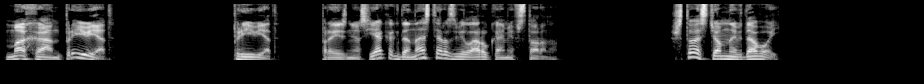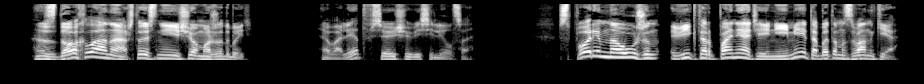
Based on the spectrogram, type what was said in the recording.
«Махан, привет!» «Привет», — произнес я, когда Настя развела руками в сторону. «Что с темной вдовой?» «Сдохла она, что с ней еще может быть?» Эвалет все еще веселился. «Спорим на ужин, Виктор понятия не имеет об этом звонке».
